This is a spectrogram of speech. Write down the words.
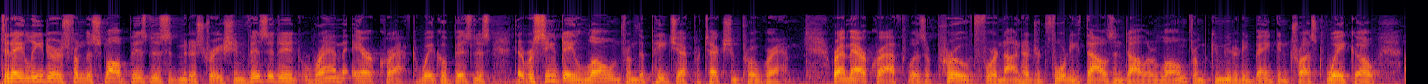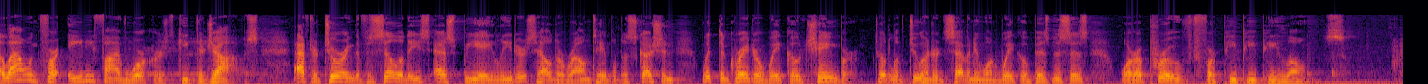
Today, leaders from the Small Business Administration visited Ram Aircraft, Waco business that received a loan from the Paycheck Protection Program. Ram Aircraft was approved for a $940,000 loan from Community Bank and Trust Waco, allowing for 85 workers to keep their jobs. After touring the facilities, SBA leaders held a roundtable discussion with the Greater Waco Chamber. A total of 271 Waco businesses were approved for PPP loans.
